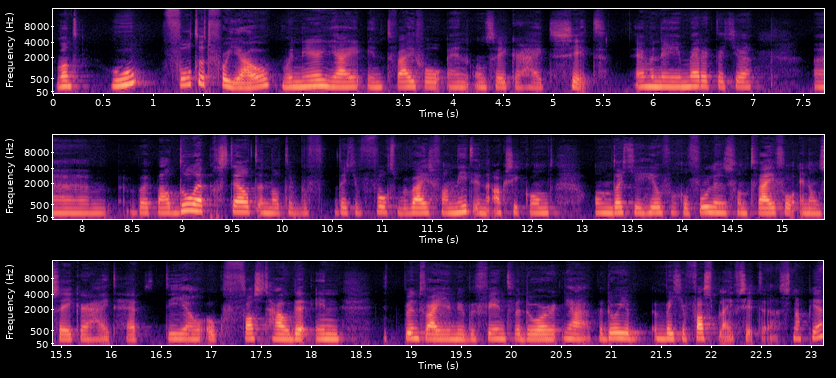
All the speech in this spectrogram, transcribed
Want hoe voelt het voor jou wanneer jij in twijfel en onzekerheid zit? En wanneer je merkt dat je um, een bepaald doel hebt gesteld en dat, er, dat je vervolgens bewijs van niet in actie komt, omdat je heel veel gevoelens van twijfel en onzekerheid hebt, die jou ook vasthouden in het punt waar je nu bevindt, waardoor, ja, waardoor je een beetje vast blijft zitten, snap je?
